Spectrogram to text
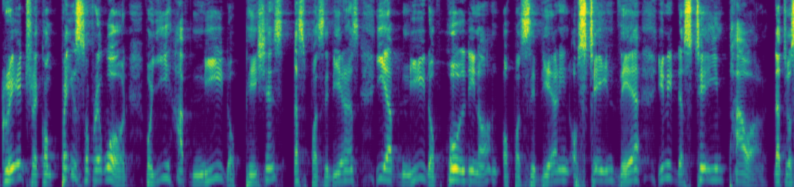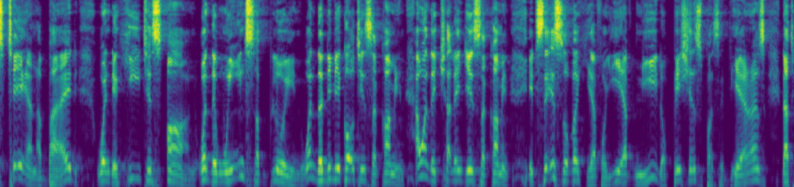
great recompense of reward. For ye have need of patience, that's perseverance. Ye have need of holding on of persevering, or staying there. You need the staying power that will stay and abide when the heat is on, when the winds are blowing, when the difficulties are coming, and when the challenges are coming. It says over here, for ye have need of patience, perseverance, that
